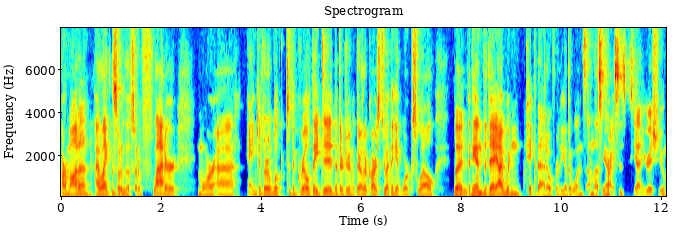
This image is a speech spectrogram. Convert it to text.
Armada. I like mm-hmm. sort of mm-hmm. the sort of flatter, more uh, angular look to the grill they did that they're doing with their other cars too. I think it works well. But mm-hmm. at the end of the day, I wouldn't pick that over the other ones unless yeah. price is yeah your issue.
